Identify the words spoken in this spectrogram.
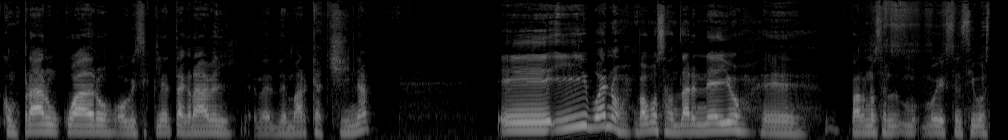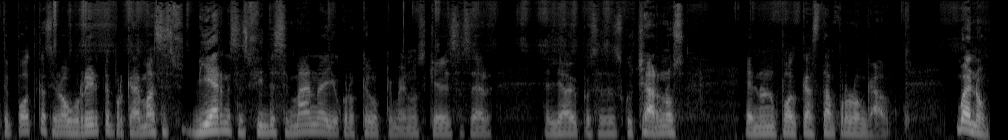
comprar un cuadro o bicicleta gravel de marca china. y bueno, vamos a andar en ello para no ser muy extensivo este podcast, sino aburrirte, porque además es viernes, es fin de semana, y yo creo que lo que menos quieres hacer el día de hoy pues, es escucharnos en un podcast tan prolongado. Bueno,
